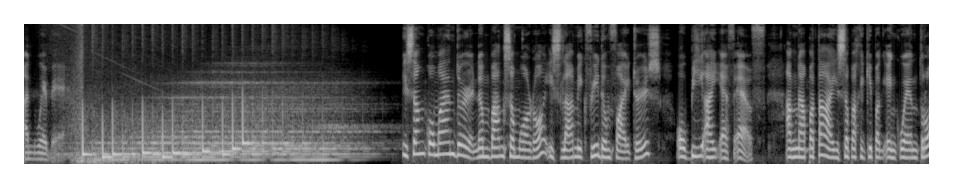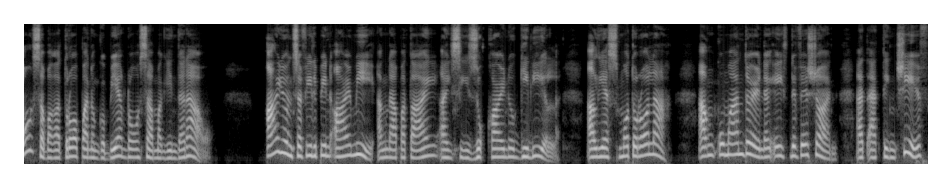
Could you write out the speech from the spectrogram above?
9. Isang commander ng Bangsamoro Islamic Freedom Fighters o BIFF ang napatay sa pakikipag-engkwentro sa mga tropa ng gobyerno sa Maguindanao. Ayon sa Philippine Army, ang napatay ay si Zucarno Gilil alias Motorola, ang commander ng 8th Division at acting chief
